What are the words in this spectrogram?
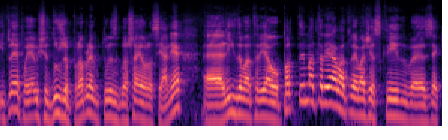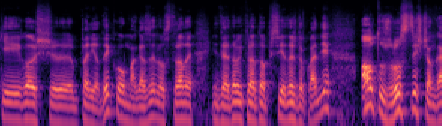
i tutaj pojawił się duży problem, który zgłaszają Rosjanie. E, link do materiału pod tym materiałem, a tutaj macie screen e, z jakiegoś periodyku, magazynu, strony internetowej, która to opisuje dość dokładnie. Otóż Ruscy ściągają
